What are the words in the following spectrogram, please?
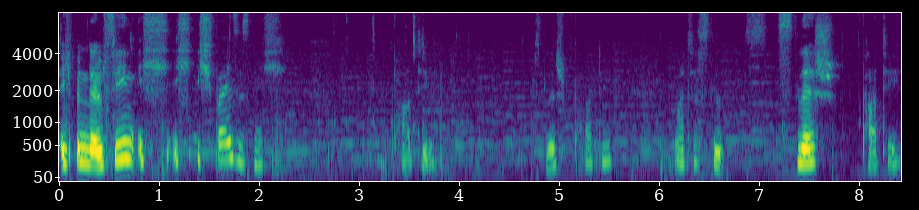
ich bin Delfin, ich, ich, ich weiß es nicht. Party. Slash Party. Warte, sl slash Party.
